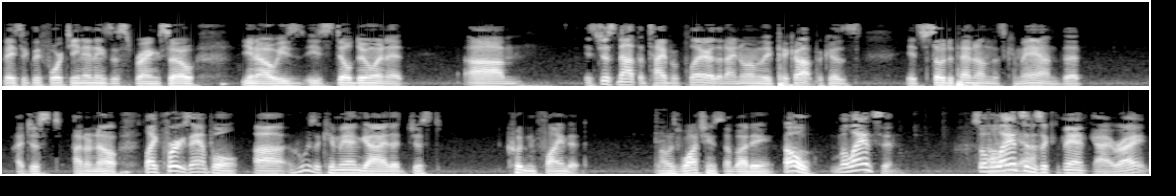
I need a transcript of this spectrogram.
basically 14 innings this spring. So, you know, he's he's still doing it. Um, it's just not the type of player that I normally pick up because it's so dependent on this command that I just I don't know. Like for example, uh, who was a command guy that just couldn't find it. I was watching somebody. Oh, Melancon. So oh, Melancon's yeah. a command guy, right?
